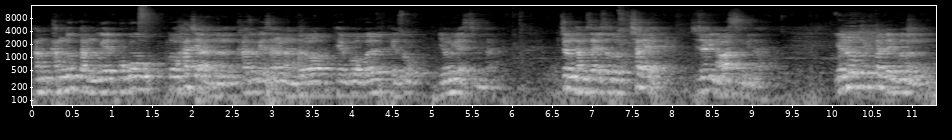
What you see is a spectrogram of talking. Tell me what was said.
감- 감독 당국에 보고도 하지 않는 가족 회사를 만들어 대부업을 계속 영위했습니다. 국정감사에서도 차례 지적이 나왔습니다. 옐로우 캐피탈 내부는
